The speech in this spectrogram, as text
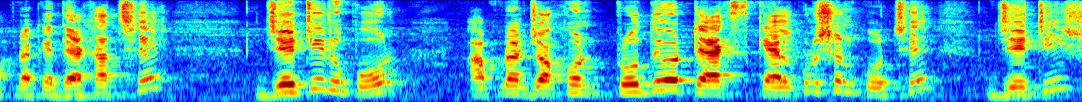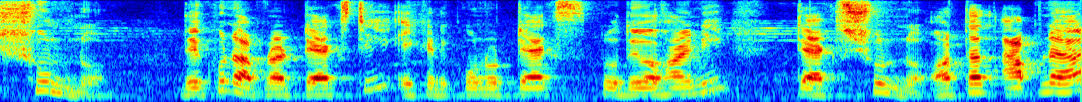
আপনাকে দেখাচ্ছে, যেটির উপর আপনার যখন প্রদেয় ট্যাক্স ক্যালকুলেশন করছে, যেটি শূন্য। দেখুন আপনার ট্যাক্সটি এখানে কোনো ট্যাক্স প্রদেয় হয়নি ট্যাক্স শূন্য। অর্থাৎ আপনার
